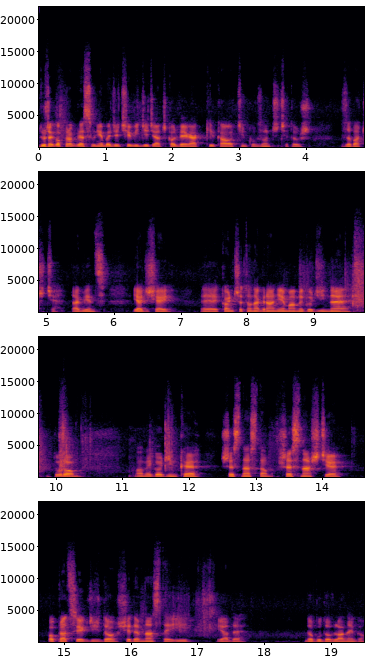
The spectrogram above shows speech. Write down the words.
Dużego progresu nie będziecie widzieć, aczkolwiek jak kilka odcinków złączycie, to już zobaczycie. Tak więc ja dzisiaj e, kończę to nagranie. Mamy godzinę, którą mamy godzinkę 16.16. 16. Popracuję gdzieś do 17 i jadę do budowlanego.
